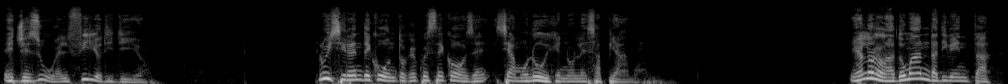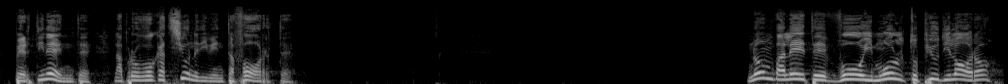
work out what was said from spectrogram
E Gesù è il figlio di Dio. Lui si rende conto che queste cose siamo noi che non le sappiamo. E allora la domanda diventa pertinente, la provocazione diventa forte. Non valete voi molto più di loro?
